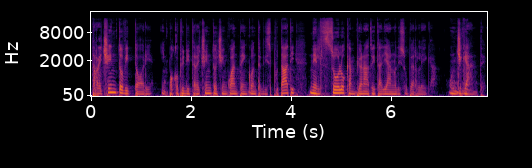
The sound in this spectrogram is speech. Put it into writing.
300 vittorie, in poco più di 350 incontri disputati nel solo campionato italiano di Superlega. Un gigante.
